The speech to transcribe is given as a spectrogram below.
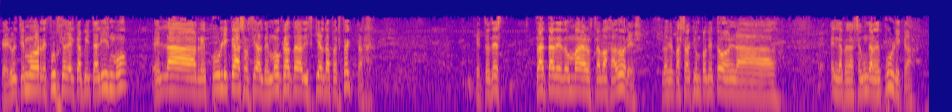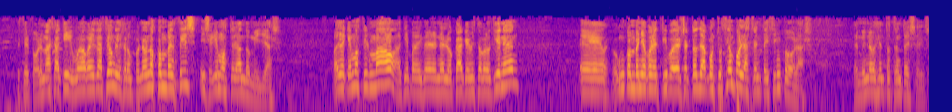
Que el último refugio del capitalismo es la República Socialdemócrata de izquierda perfecta. Entonces trata de domar a los trabajadores. Lo que pasó aquí un poquito en la, en la, Segunda República. Es decir, el problema es que aquí hubo una organización que dijeron, pues no nos convencís y seguimos tirando millas. Oye, que hemos firmado, aquí podéis ver en el local que he visto que lo tienen, eh, un convenio colectivo del sector de la construcción por las 35 horas, en 1936.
